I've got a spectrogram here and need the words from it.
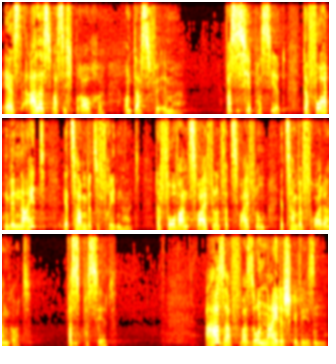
Er ist alles, was ich brauche und das für immer. Was ist hier passiert? Davor hatten wir Neid, jetzt haben wir Zufriedenheit. Davor waren Zweifel und Verzweiflung, jetzt haben wir Freude an Gott. Was ist passiert? Asaf war so neidisch gewesen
